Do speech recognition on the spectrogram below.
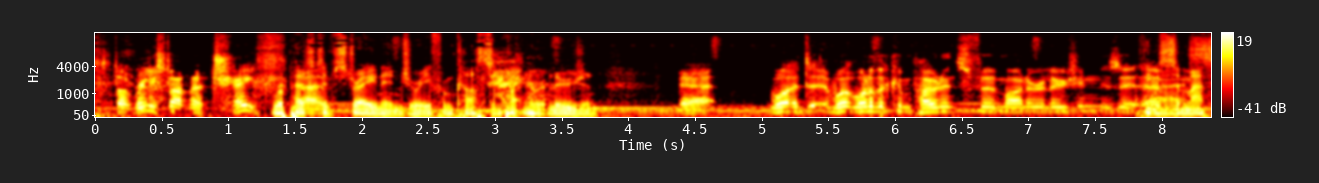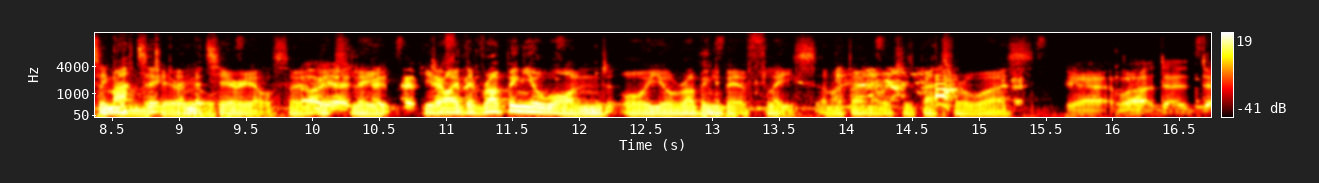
Start, really starting to chafe. Repetitive strain injury from casting minor illusion. Um, yeah. What, what what are the components for minor illusion? Is it think um, somatic somatic and and material. material. So Oh, literally, de- de- you're definitely. either rubbing your wand or you're rubbing a bit of fleece, and I don't know which is better or worse. Yeah? Well, d- d-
